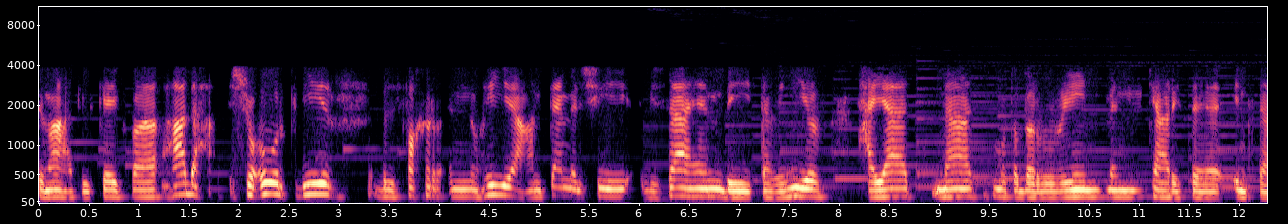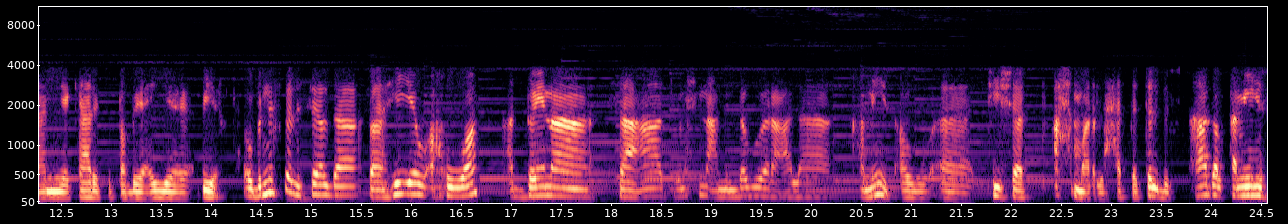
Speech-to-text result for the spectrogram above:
صناعة الكيك. فهذا شعور كبير بالفخر إنه هي عم تعمل شيء بيساهم بتغيير حياة ناس متضررين من كارثة إنسانية كارثة طبيعية كبيرة. وبالنسبة لسيلدا فهي وأخوها قضينا ساعات ونحن عم ندور على قميص أو آه تي شيرت أحمر لحتى تلبس. هذا القميص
